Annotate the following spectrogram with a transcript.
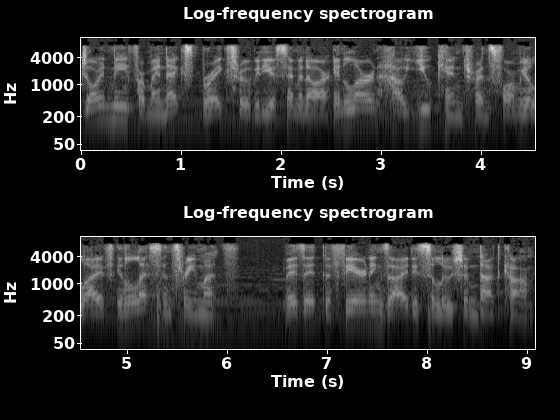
Join me for my next Breakthrough video seminar and learn how you can transform your life in less than three months. Visit thefearandanxietysolution.com.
